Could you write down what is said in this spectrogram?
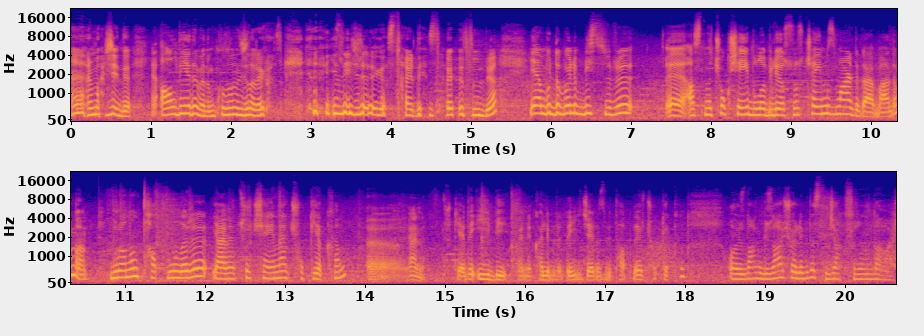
Erman şey diyor. Yani al diye demedim kullanıcılara göster. izleyicilere göster diye söyledim diyor. Yani burada böyle bir sürü e, aslında çok şeyi bulabiliyorsunuz. Çayımız vardı galiba değil mi? Buranın tatlıları yani Türk şeyine çok yakın. E, yani Türkiye'de iyi bir hani kalibrede yiyeceğiniz bir tatlıya çok yakın. O yüzden güzel. Şöyle bir de sıcak fırını da var.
